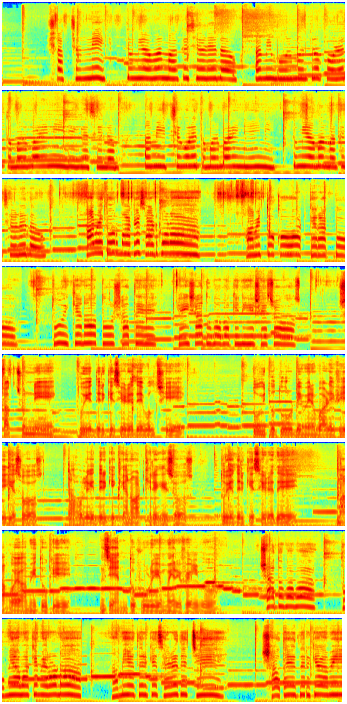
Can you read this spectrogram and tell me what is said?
সাতচুন্নি তুমি আমার মাকে ছেড়ে দাও। আমি ভুল মন্ত্র পড়ে তোমার বাড়ি নিয়ে গেছিলাম। আমি ইচ্ছে করে তোমার বাড়ি নিইনি। তুমি আমার মাকে ছেড়ে দাও। আমি তোর মাকে ছাড়বো না। আমি তোকেও আটকে রাখব। তুই কেন তোর সাথে এই সাধু বাবাকে নিয়ে এসেছস? শাকচুন্নি তুই এদেরকে ছেড়ে দে বলছি। তুই তো তোর ডিমের বাড়ি ফিরে গেছস। তাহলে এদেরকে কেন আটকে রেখেছস? তুই এদেরকে ছেড়ে দে। না হয় আমি তোকে জ্যান্ত পুড়িয়ে মেরে ফেলব। সাধু বাবা, তুমি আমাকে মেরো না। আমি এদেরকে ছেড়ে দিচ্ছি। সাথে এদেরকে আমি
